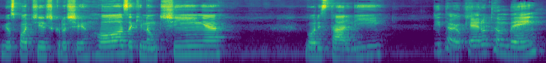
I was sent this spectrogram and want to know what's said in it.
meus potinhos de crochê rosa que não tinha. Agora está ali. Então, eu quero também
